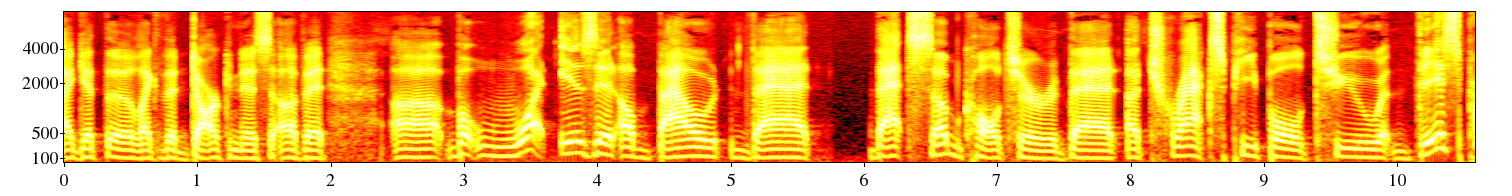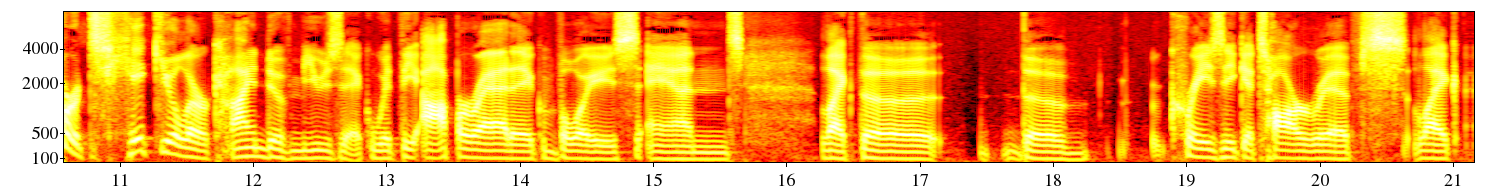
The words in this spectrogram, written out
I get the like the darkness of it. Uh, but what is it about that that subculture that attracts people to this particular kind of music with the operatic voice and like the the crazy guitar riffs like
